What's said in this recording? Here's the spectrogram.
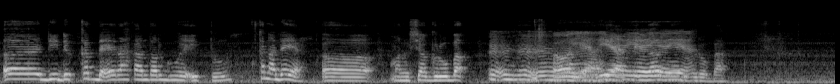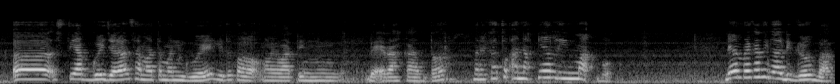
eh, di dekat daerah kantor gue itu kan ada ya eh, manusia gerobak Oh, iya. iya iya tinggalnya iya di gerobak Eh, setiap gue jalan sama teman gue gitu kalau ngelewatin daerah kantor mereka tuh anaknya lima bu dan mereka tinggal di gerobak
